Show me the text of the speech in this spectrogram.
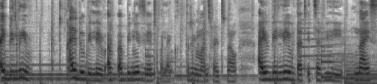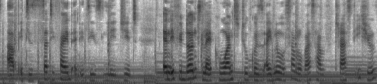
I believe I do believe I've, I've been using it for like three months right now. I believe that it's a really nice app. It is certified and it is legit. And if you don't like want to, because I know some of us have trust issues,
